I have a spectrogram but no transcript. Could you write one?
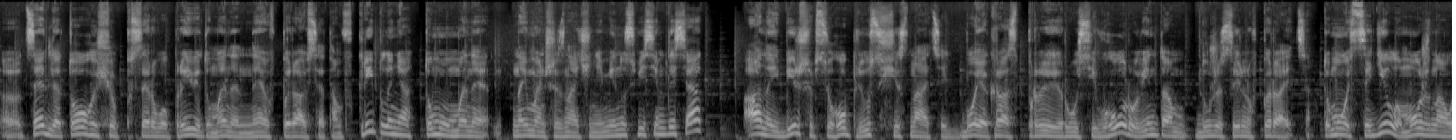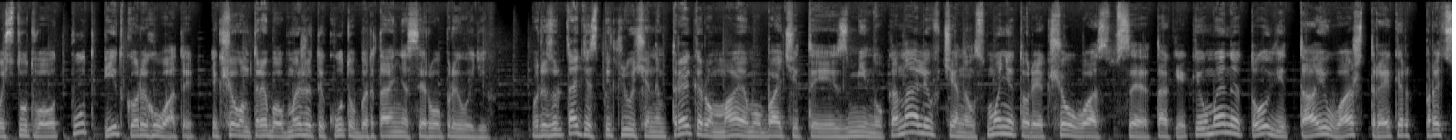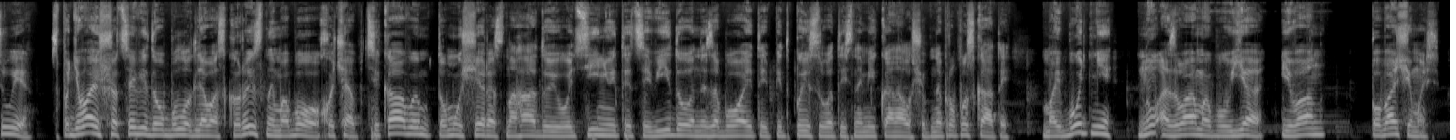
Е, Це для того, щоб сервопривід у мене не впирався там в кріплення, тому у мене найменше значення мінус 80, а найбільше всього плюс 16, бо якраз при русі вгору він там дуже сильно впирається. Тому ось це діло можна ось тут в output підкоригувати, якщо вам треба обмежити кут обертання сервоприводів. В результаті з підключеним трекером маємо бачити зміну каналів Channels Monitor. Якщо у вас все так, як і у мене, то вітаю, ваш трекер працює. Сподіваюсь, що це відео було для вас корисним або хоча б цікавим. Тому ще раз нагадую, оцінюйте це відео, не забувайте підписуватись на мій канал, щоб не пропускати майбутні. Ну а з вами був я, Іван. Побачимось!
